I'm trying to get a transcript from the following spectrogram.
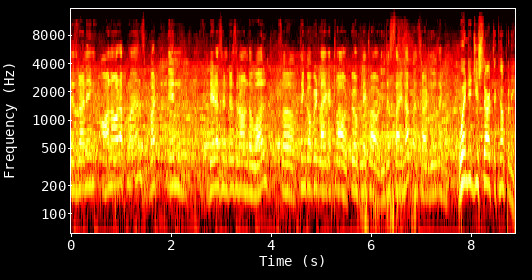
is running on our appliance, but in data centers around the world. So think of it like a cloud, pure play cloud. You just sign up and start using it. When did you start the company?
